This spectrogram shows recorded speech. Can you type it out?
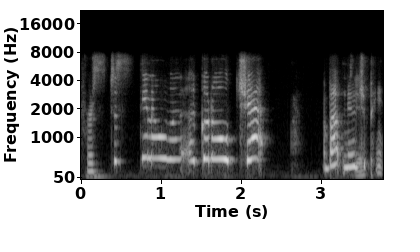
for just, you know, a, good old chat about New Yeah. Japan.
